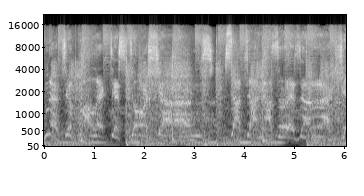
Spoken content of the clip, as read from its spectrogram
Metabolic distortions, Satanas resurrection.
